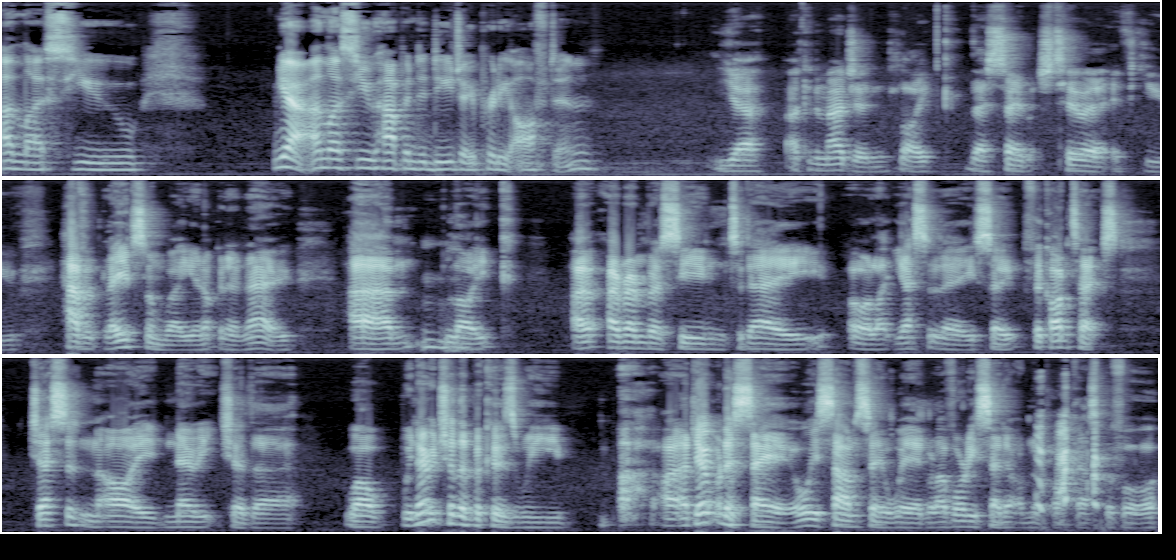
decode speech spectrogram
unless you yeah unless you happen to dj pretty often. Yeah i can imagine like there's so much to it. If you haven't played somewhere you're not going to know. Um Mhm. like I, I remember seeing today or like yesterday so for context jess and i know each other well we know each other because we I I don't want to say it. It always sounds so weird, but I've already said it on the podcast before.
